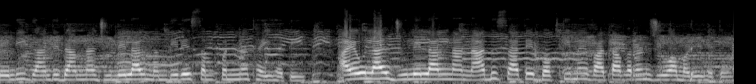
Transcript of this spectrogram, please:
રેલી ગાંધીધામના ઝૂલેલાલ મંદિરે સંપન્ન થઈ હતી. આયોલાલ ઝૂલેલાલના નાદ સાથે ભક્તિમય વાતાવરણ જોવા મળ્યું હતું.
